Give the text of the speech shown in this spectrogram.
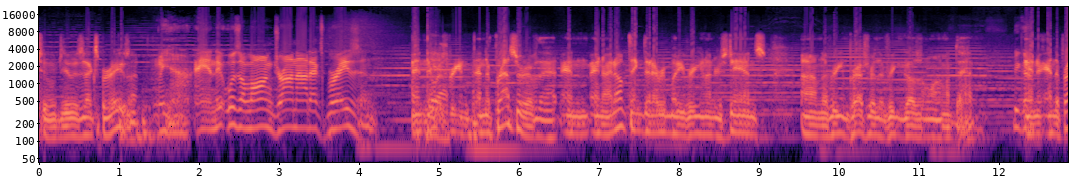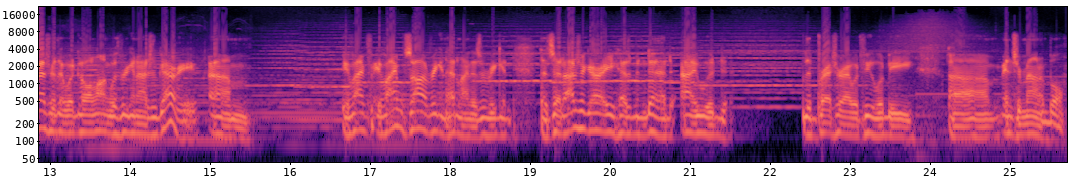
to to his expiration. Yeah, and it was a long, drawn-out expiration. And there was freaking and the pressure of that, and and I don't think that everybody freaking understands um, the freaking pressure that freaking goes along with that, Because and and the pressure that would go along with Regan Ajagari. Um, if I if I saw a freaking headline that said freaking that said Ajagari has been dead, I would the pressure I would feel would be um, insurmountable.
